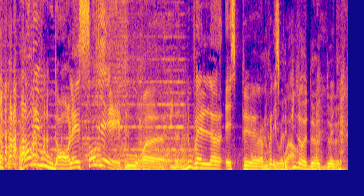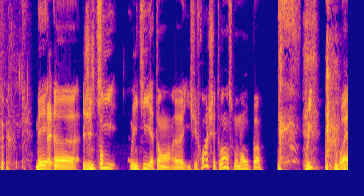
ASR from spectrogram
Rendez-vous dans les sondiers pour euh, une nouvelle euh, espé- un nouvel espoir. épisode de. Mais euh, juste attends, euh, il fait froid chez toi en ce moment ou pas? Oui. Ouais,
